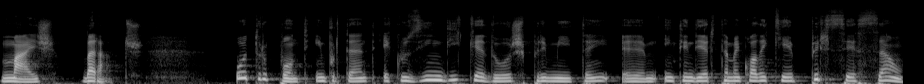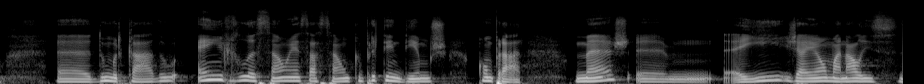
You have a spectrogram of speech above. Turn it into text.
mais baratos. Outro ponto importante é que os indicadores permitem eh, entender também qual é que é a percepção ah, do mercado em relação a essa ação que pretendemos comprar. Mas eh, aí já é uma análise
